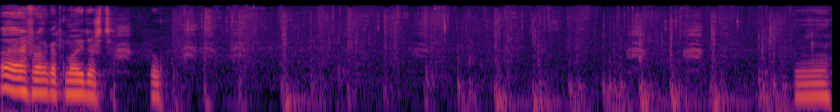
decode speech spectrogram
Oh, everyone got murdered. Cool. Mm.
